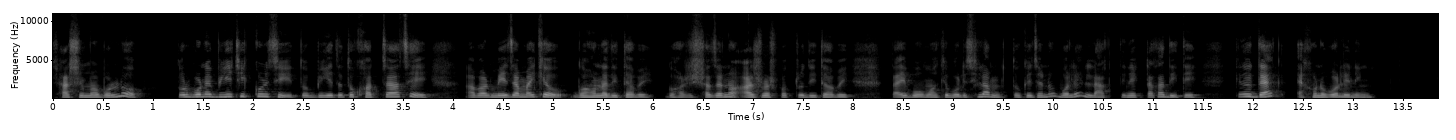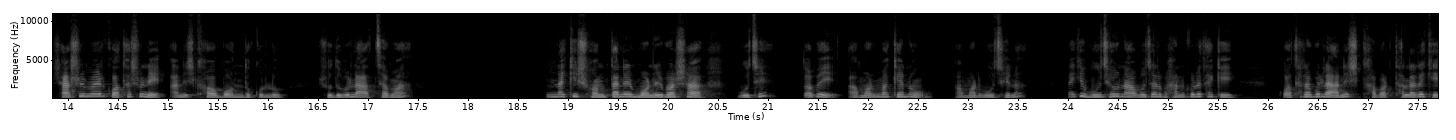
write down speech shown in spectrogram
শাশুড়িমা বলল, তোর বোনে বিয়ে ঠিক করেছি, তো বিয়েতে তো খরচা আছে, আবার মেয়ে জামাইকেও গহনা দিতে হবে। ঘরের সাজানো আসবাসপত্র দিতে হবে। তাই বৌমাকে বলেছিলাম, তোকে যেন বলে লাখ তিনেক টাকা দিতে। কিন্তু দেখ, এখনও বলেনি। শাশুড়ি মায়ের কথা শুনে আনিস খাওয়া বন্ধ করল। শুধু বলে আচ্ছা মা, নাকি সন্তানের মনের ভাষা বুঝে? তবে আমার মা কেন? আমার বোঝে না। নাকি বুঝেও না বোঝার ভান করে থাকে? কথাটা বলে আনিস খাবার থালা রেখে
